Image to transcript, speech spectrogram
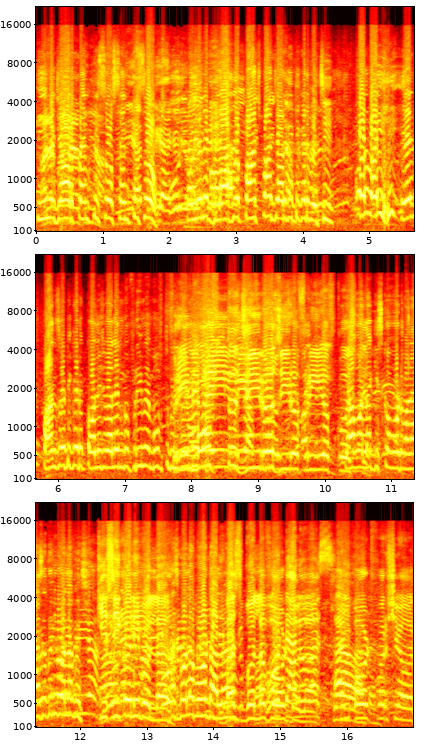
तीन हज़ार पैंतीस सौ सैंतीस सौ। कईयों ने ब्लैक में पाँच पाँच हज़ार की टिकट बेची। और भाई ये पाँच सौ टिकट कॉलेज वाले इनको फ्री में मुफ़्त मिल है। तो ज़ीरो ज़ीरो फ्री ऑफ़ क्या बोला किसको वोट बनाया? ऐसा तो नहीं बोला कुछ? किसी को नहीं बोला। बस बोला वोट डालो। बस बोलो वोट डालो बस। वोट फॉर श्योर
